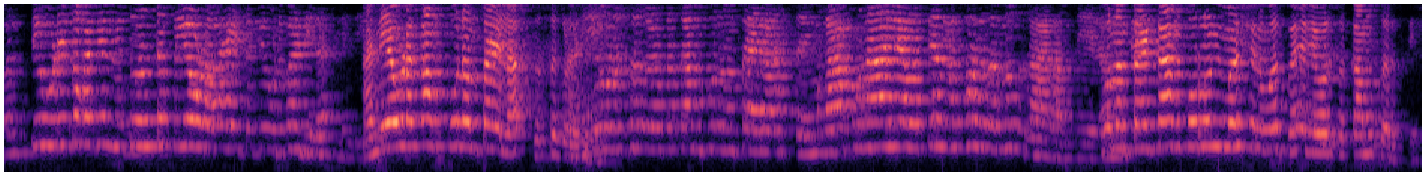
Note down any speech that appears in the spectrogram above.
पण तेवढे तेव्हा त्यांनी दोन टप्पे एवढा राहायचं तेवढी भांडी घासलेली आणि एवढं काम पूनम ताईला असतं सगळं. आणि हे. एवढं सगळं तर काम करून तयार असतंय. मग आपण आल्यावर त्यांना थोडा तर नको आराम द्यायला? पूनम ताई काम करून मशीनवरचं ह्याच्यावरचं काम करते.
